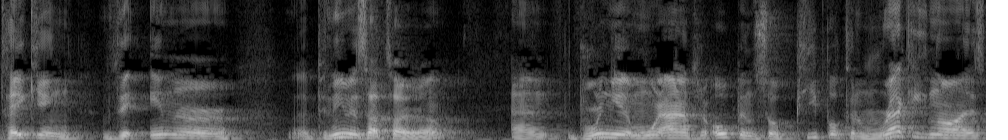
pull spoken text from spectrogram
taking the inner uh, penimis uh, and bringing it more out into the open, so people can recognize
